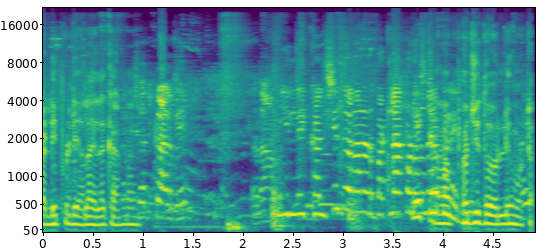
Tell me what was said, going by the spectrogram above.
ಚಡ್ಡಿ ಪಡ್ಡಿ ಎಲ್ಲ ಇಲ್ಲ ಕಾಣ ಇಲ್ಲಿ ಕಲ್ಸಿದವ್ರ ನೋಡಿ ಬಟ್ಲಾ ಕೊಡ್ತಾರೆ ನಮ್ಮ ಅಪ್ಪಾಜಿದು ಅಲ್ಲಿ ಮುಟ್ಟ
